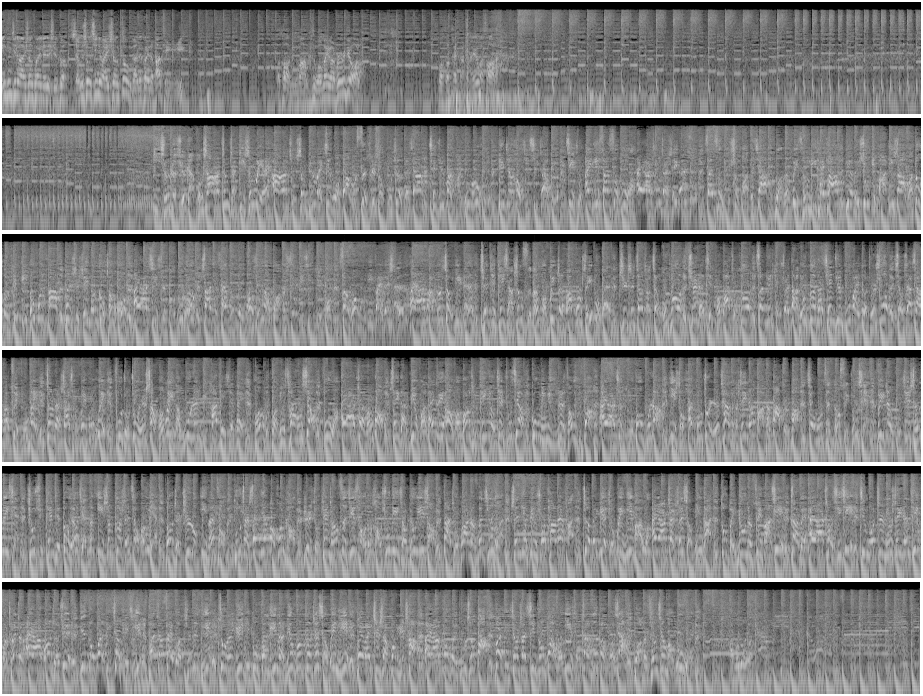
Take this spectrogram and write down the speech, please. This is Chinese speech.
聆听今天晚上快乐的时刻，享受今天晚上动感的快乐 party。我操你妈！我麦克风掉了！我操，太惨！哎呦我操了！一腔热血染黄沙，征战一生为爱啊！九霄云外尽落花，我四十守护这个家。千军万马如猛虎，起战鼓。记住 ID 三四五，我 IR 出战谁敢阻？三四五是我的家，我们未曾离开他。岳伟兄弟把敌杀，我斗斗天地都崩塌。问是谁能够成虹？IR 气势猛如龙，杀尽彩虹母狂熊啊！我们兄弟起一统，三皇五帝拜为神，IR 大哥叫一人。权尽天下生死门，我威震八荒谁不闻？迟迟疆场降龙坡，血染锦袍把酒喝。三军统帅大牛哥，他千军不败的传说。小夏下他最妩媚，征战沙场未峰会。辅主众人上皇位呢，无人与他天仙配。逢我命苍龙啸，扶我 AR 转王道。谁敢与我来对傲？我王者天佑剑出鞘，功名一日早已放，AR 寸土都不让。一手寒风众人颤，那么谁能把他大嘴忘？蛟龙怎能水中潜？威震古今神威显，九曲天界斗阳剑，那一声歌神叫王冕。王者之路一难走，独占山巅望风口。日久天长自己走，那么好兄弟叫刘一手。大酒吧让温情暖，神经病说他来喊，这杯烈酒为你满。我 AR 战神小敏感，东北妞妞最霸气，站为 AR 创奇迹。倾国之名谁人替我传承 AR 王者去？音动万里降铁骑，盘枪在我群人敌，众人与你不分离。那灵魂歌者小维尼，YY 之上风云刹，AR 光辉独称霸，万里江山心中画。我一手战歌到华夏，我们曾经猛如虎，喊不动了。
